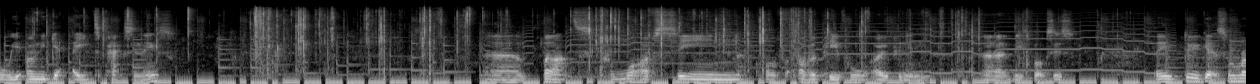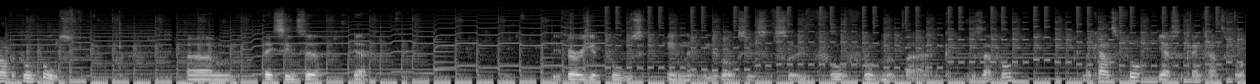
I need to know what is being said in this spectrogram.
we only get eight packs in these. Uh, but from what I've seen of other people opening uh, these boxes, they do get some rather cool pulls. Um, they seem to, yeah, be very good pulls in these boxes. So four from the back, is that four? Can I count to four? Yes, I can count to four.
